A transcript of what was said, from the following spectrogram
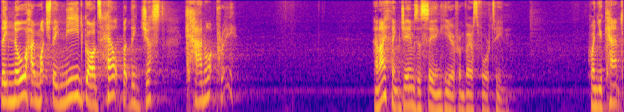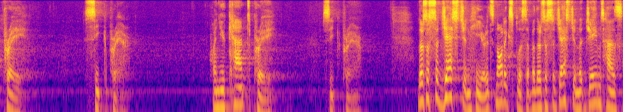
they know how much they need God's help, but they just cannot pray. And I think James is saying here from verse 14 when you can't pray, seek prayer. When you can't pray, seek prayer. There's a suggestion here, it's not explicit, but there's a suggestion that James has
